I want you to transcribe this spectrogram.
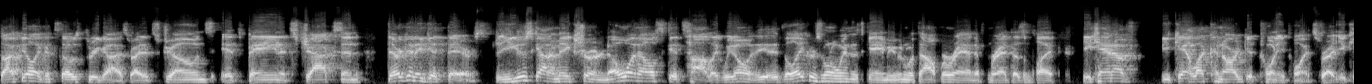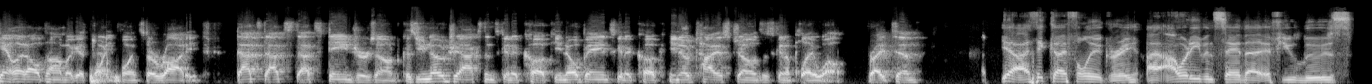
So I feel like it's those three guys, right? It's Jones, it's Bane, it's Jackson. They're going to get theirs. You just got to make sure no one else gets hot. Like we don't. The Lakers want to win this game, even without Morant, if Morant doesn't play, you can't have. You can't let Kennard get 20 points, right? You can't let Aldama get 20 points or Roddy. That's that's that's danger zone because you know Jackson's going to cook. You know Bane's going to cook. You know Tyus Jones is going to play well, right, Tim? Yeah, I think I fully agree. I, I would even say that if you lose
